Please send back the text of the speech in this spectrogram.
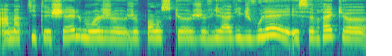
à ma petite échelle, moi, je, je, pense que je vis la vie que je voulais, et c'est vrai que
